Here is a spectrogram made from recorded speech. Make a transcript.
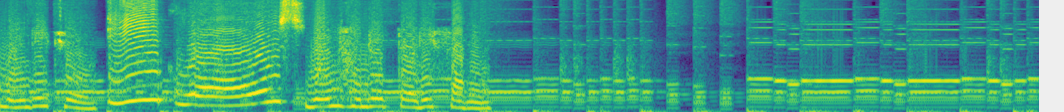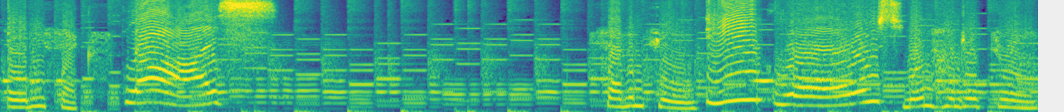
92 equals 137. 86 plus 17 equals 103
